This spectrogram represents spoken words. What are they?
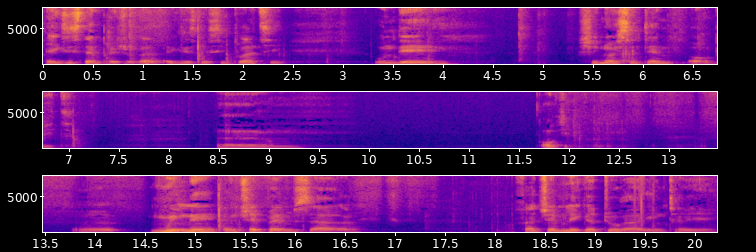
Există împrejurări, există situații unde și noi suntem orbit. Um, ok. Uh, mâine începem să facem legătura între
